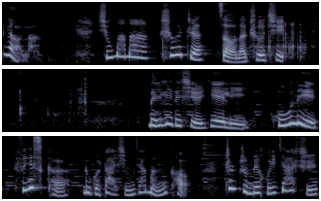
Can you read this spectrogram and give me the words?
掉了。熊妈妈说着走了出去。美丽的雪夜里，狐狸菲斯克路过大熊家门口，正准备回家时，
